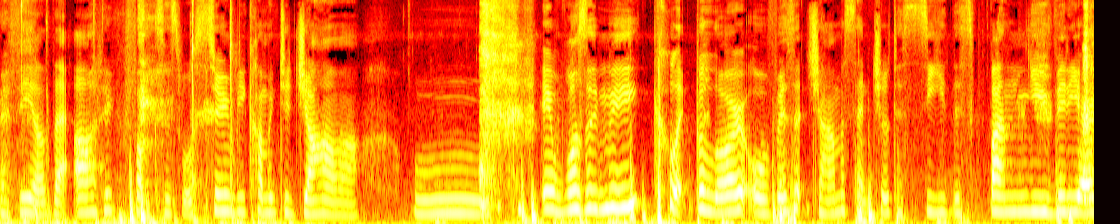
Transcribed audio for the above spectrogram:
revealed that Arctic foxes will soon be coming to Jamaa. Ooh. it wasn't me. Click below or visit Jama Central to see this fun new video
